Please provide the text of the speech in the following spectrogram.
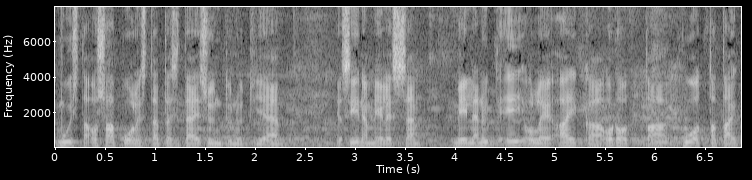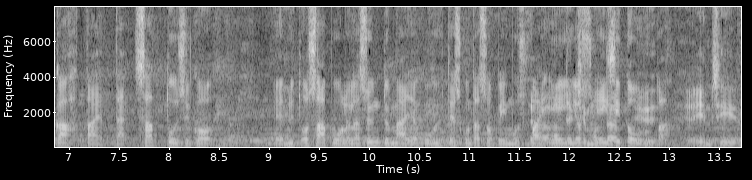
muista osapuolista, että sitä ei syntynyt jää. Ja siinä mielessä meillä nyt ei ole aikaa odottaa vuotta tai kahta, että sattuisiko eh, nyt osapuolilla syntymään joku yhteiskuntasopimus vai ja, ei, jos ei sitouduta? Ensi eh,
